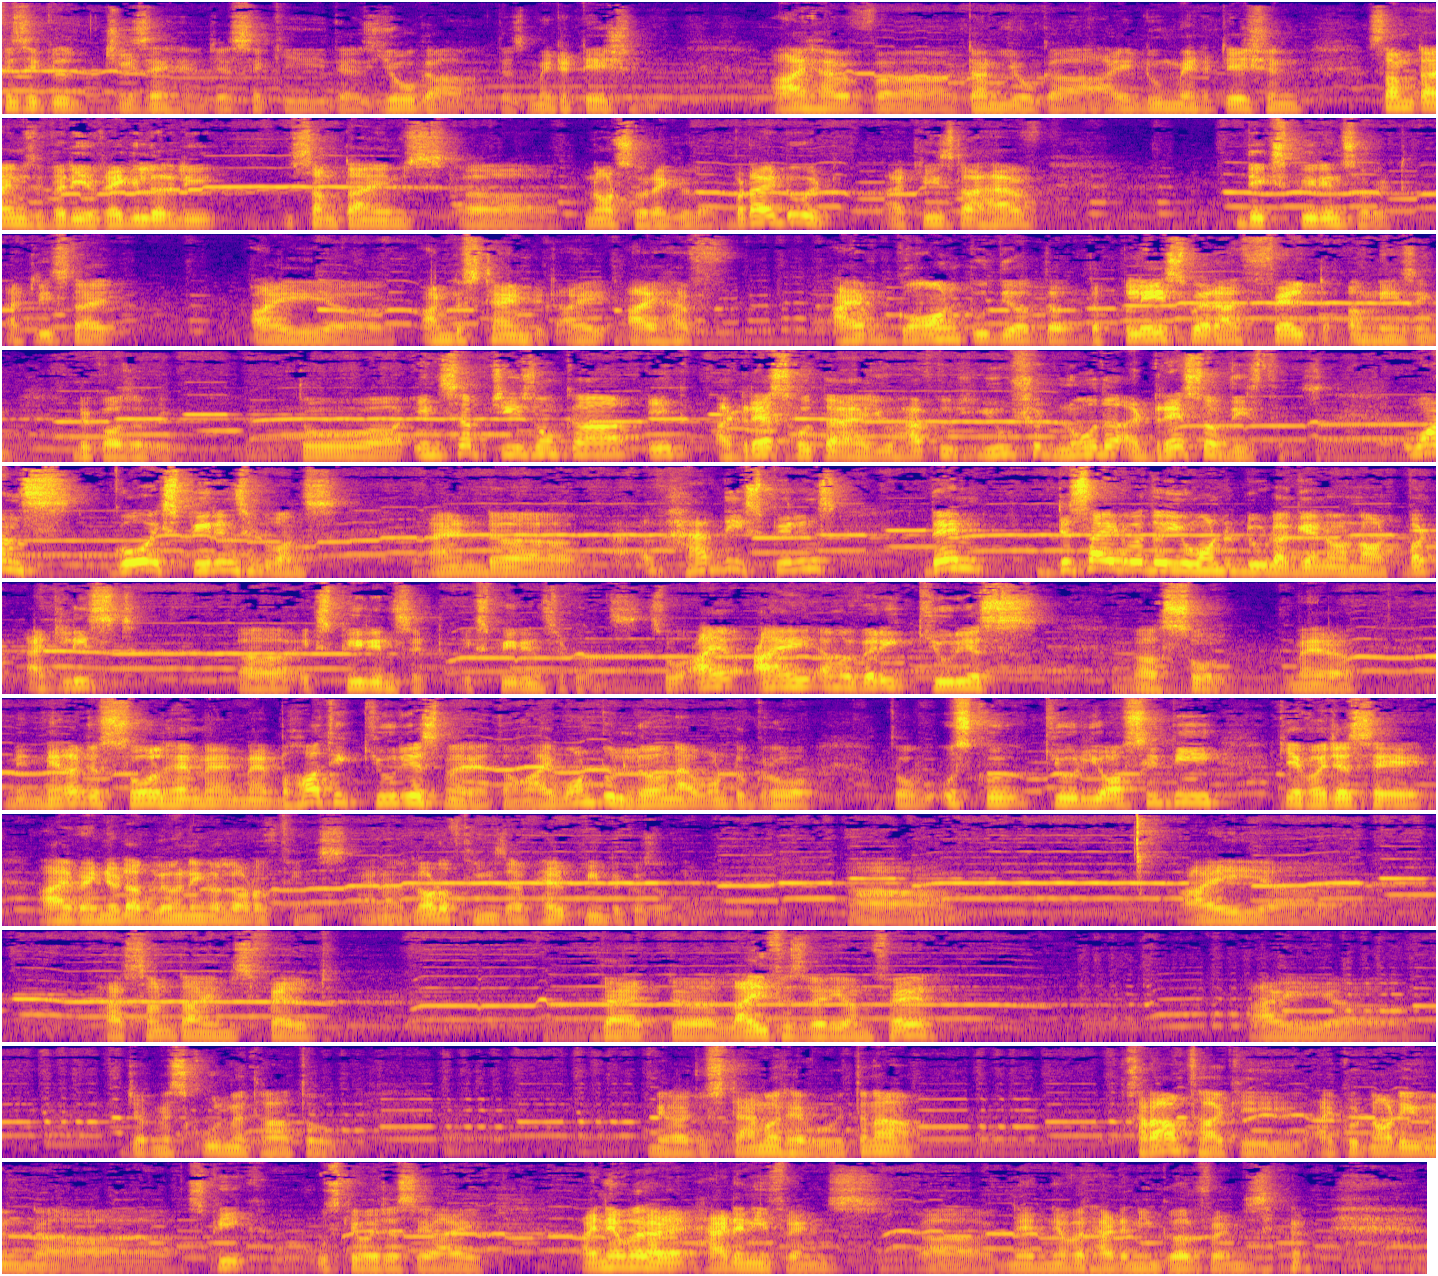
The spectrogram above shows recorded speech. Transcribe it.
physical uh, चीज़ें हैं जैसे कि there is yoga there is meditation I have done yoga I do meditation sometimes very regularly sometimes uh, not so regular but i do it at least i have the experience of it at least i i uh, understand it i i have I have gone to the, the, the place where I felt amazing Because of it तो इन सब चीज़ों का एक address होता है. You have to you should know the address of these things once go experience it once and have the experience then decide whether you want do it again और not but at least experience it experience it once so I I am a very curious soul मैं, मेरा जो soul है, मैं मैं बहुत ही curious में रहता हूँ. I want to learn I want to grow तो उस क्यूरियोसिटी के वजह से I ended up learning a lot of things and a lot of things have help me because of that I have sometimes felt that life is very unfair I जब मैं school में था तो मेरा जो स्टैमर है वो इतना ख़राब था कि I could not even speak उसके वजह से I I never had any any uh, never had any girlfriends.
